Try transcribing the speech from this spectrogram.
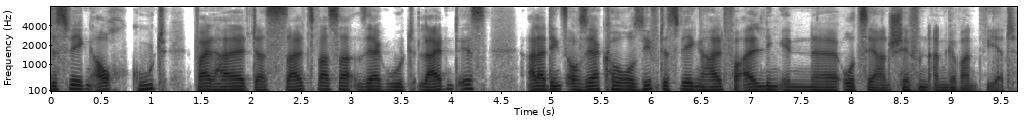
deswegen auch gut, weil halt das Salzwasser sehr gut leitend ist, allerdings auch sehr korrosiv, deswegen halt vor allen Dingen in äh, Ozeanschiffen angewandt wird.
